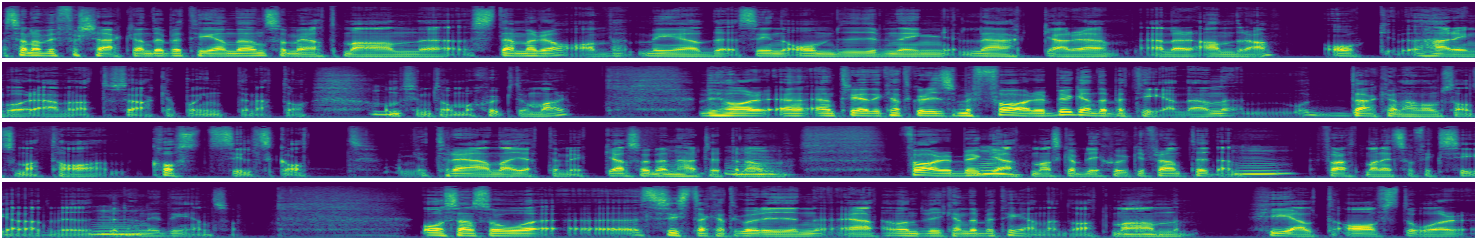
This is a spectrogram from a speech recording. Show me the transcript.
Sen har vi försäkrande beteenden som är att man eh, stämmer av med sin omgivning, läkare eller andra. Och här ingår även att söka på internet då, om symptom och sjukdomar. Vi har en, en tredje kategori som är förebyggande beteenden. Och där kan det handla om sånt som att ta kosttillskott, träna jättemycket, alltså den här typen av förebygga att man ska bli sjuk i framtiden. För att man är så fixerad vid, vid den idén. Så. Och sen så eh, sista kategorin är undvikande beteenden. Då, att man helt avstår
